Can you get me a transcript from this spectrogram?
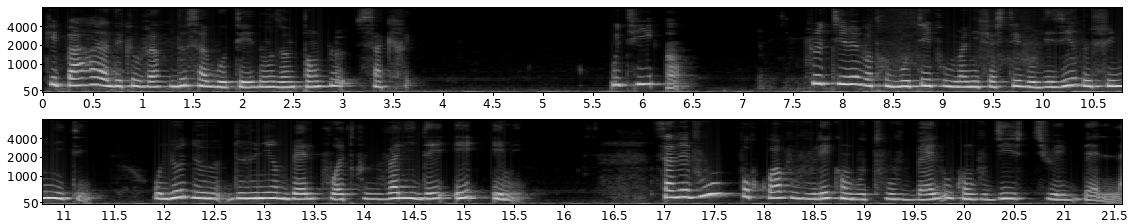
qui part à la découverte de sa beauté dans un temple sacré. Outil 1. Cultivez votre beauté pour manifester vos désirs de féminité, au lieu de devenir belle pour être validée et aimée. Savez-vous pourquoi vous voulez qu'on vous trouve belle ou qu'on vous dise tu es belle?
